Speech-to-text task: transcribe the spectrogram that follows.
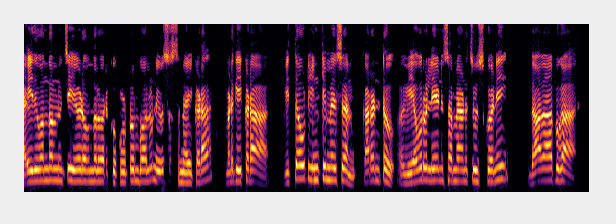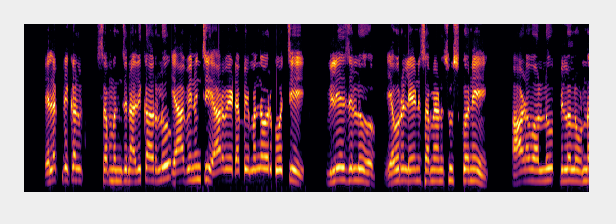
ఐదు వందల నుంచి ఏడు వందల వరకు కుటుంబాలు నివసిస్తున్నాయి ఇక్కడ. మనకి ఇక్కడ వితౌట్ ఇంటిమేషన్ కరెంటు ఎవరు లేని సమయాన్ని చూసుకొని దాదాపుగా ఎలక్ట్రికల్ సంబంధించిన అధికారులు యాభై నుంచి అరవై డెబ్బై మంది వరకు వచ్చి విలేజ్లు ఎవరు లేని సమయాన్ని చూసుకొని ఆడవాళ్ళు పిల్లలు ఉన్న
